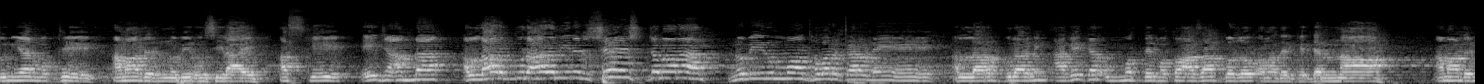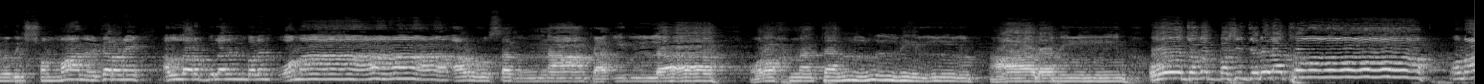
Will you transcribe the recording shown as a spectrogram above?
দুনিয়ার মধ্যে আমাদের নবীর ওসিলায় আজকে এই যে আমরা আল্লাহ রাব্বুল আলামিনের শেষ জামানার নবীর উম্মত হওয়ার কারণে আল্লাহ রাব্বুল আলামিন আগেকার উম্মতদের মতো আযাব গজব আমাদেরকে দেন না। আমাদের নবীর সম্মানের কারণে আল্লাহ রাব্বুল আলামিন বলেন, ওমা আরসালনাকা ইল্লা রহমাতান লিল আলামিন। ও জগৎবাসী, জেনে রাখো, ওমা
